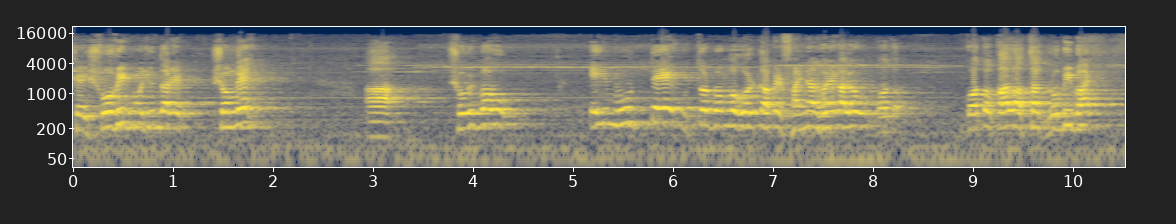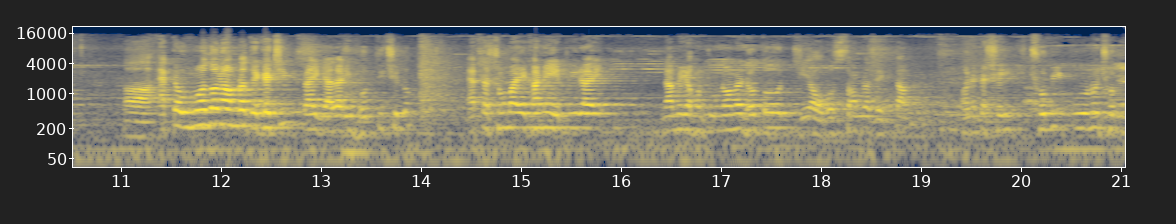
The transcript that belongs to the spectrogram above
সেই সৌভিক মজুমদারের সঙ্গে। সৌভিকবাবু এই মুহূর্তে উত্তরবঙ্গ গোল্ড কাপের ফাইনাল হয়ে গেল। গত, গতকাল অর্থাৎ রবিবার একটা উন্মাদনা আমরা দেখেছি, প্রায় গ্যালারি ভর্তি ছিল। একটা সময় এখানে এপি রায় নামে যখন টুর্নামেন্ট হতো, যে অবস্থা আমরা দেখতাম, অনেকটা সেই ছবি, পুরনো ছবি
